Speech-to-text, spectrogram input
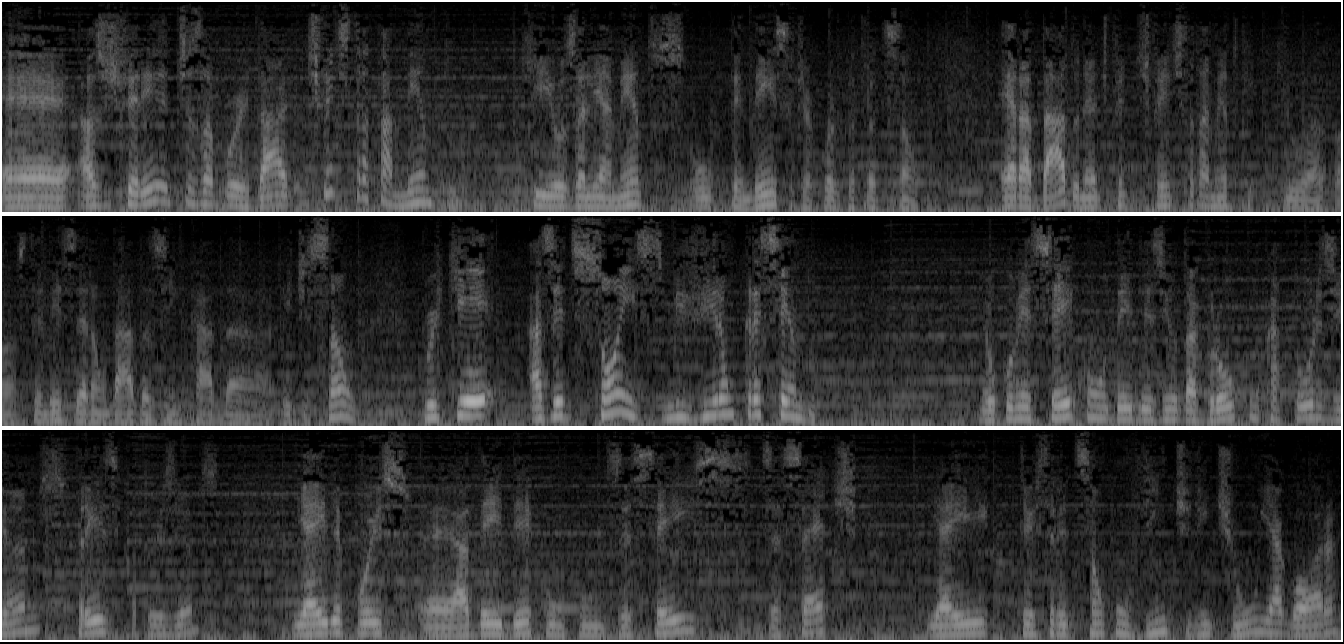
é, as diferentes abordagens, diferentes tratamento que os alinhamentos, ou tendência, de acordo com a tradução, era dado, né? Diferente, diferente tratamento que, que o- as tendências eram dadas em cada edição, porque as edições me viram crescendo. Eu comecei com o D&Dzinho da Grow com 14 anos, 13, 14 anos. E aí depois é, a D&D com, com 16, 17. E aí terceira edição com 20, 21 e agora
